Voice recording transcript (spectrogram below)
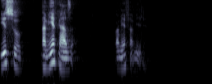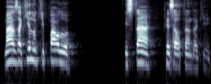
Isso na minha casa, com a minha família. Mas aquilo que Paulo está ressaltando aqui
